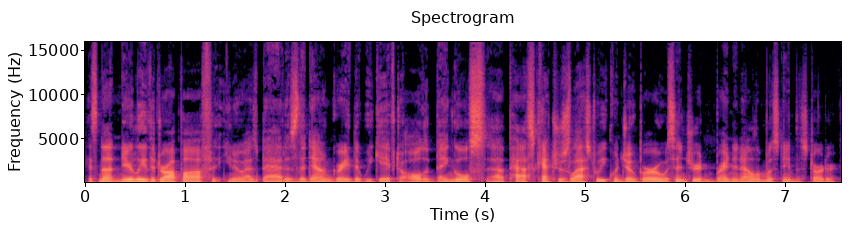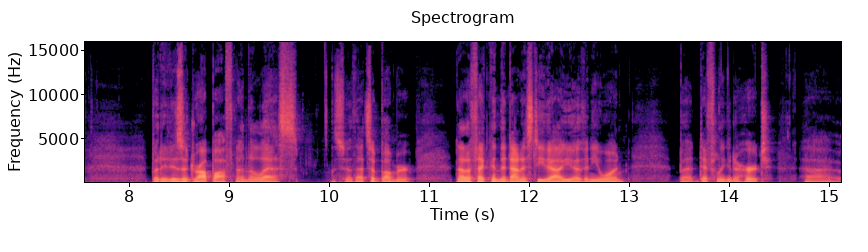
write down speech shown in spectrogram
It's not nearly the drop off, you know, as bad as the downgrade that we gave to all the Bengals uh, pass catchers last week when Joe Burrow was injured and Brandon Allen was named the starter. But it is a drop off nonetheless. So that's a bummer. Not affecting the dynasty value of anyone, but definitely going to hurt uh,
